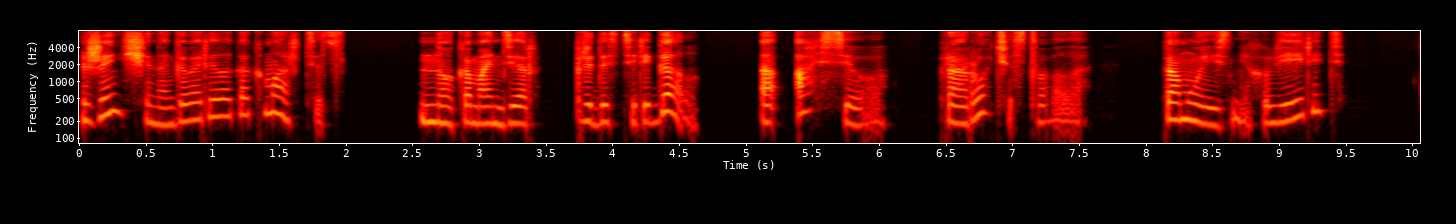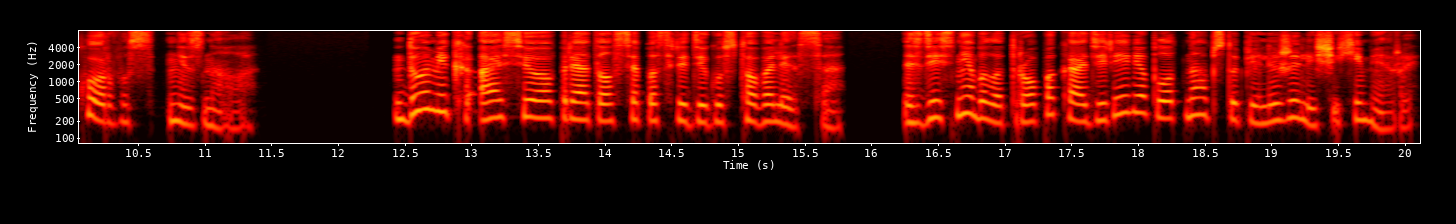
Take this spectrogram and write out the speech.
Женщина говорила как Мартис. Но командир предостерегал, а Асио пророчествовала. Кому из них верить, Корвус не знала. Домик Асио прятался посреди густого леса. Здесь не было тропок, а деревья плотно обступили жилище Химеры.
